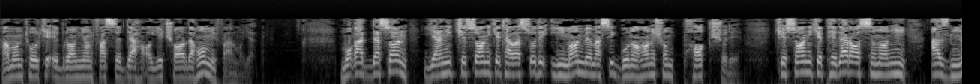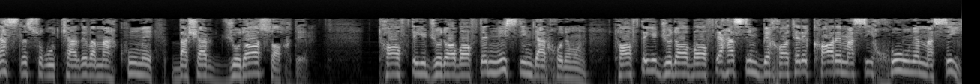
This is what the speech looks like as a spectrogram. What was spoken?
همانطور که ابرانیان فصل ده آیه چهاردهم میفرماید. مقدسان یعنی کسانی که توسط ایمان به مسیح گناهانشون پاک شده کسانی که پدر آسمانی از نسل سقوط کرده و محکوم بشر جدا ساخته. تافته جدا بافته نیستیم در خودمون. تافته جدا بافته هستیم به خاطر کار مسیح خون مسیح.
